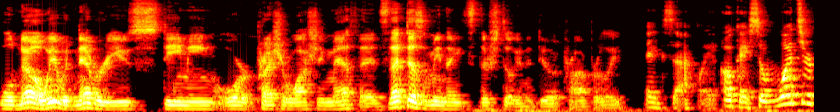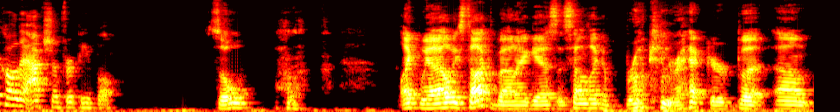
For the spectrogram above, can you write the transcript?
Well, no, we would never use steaming or pressure washing methods. That doesn't mean they, they're still going to do it properly. Exactly. Okay, so what's your call to action for people? So, like we always talk about, I guess it sounds like a broken record, but um,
